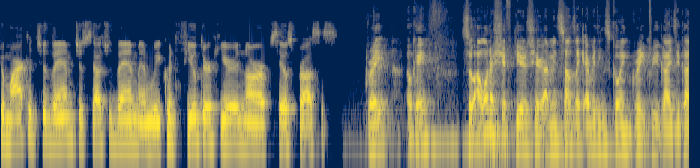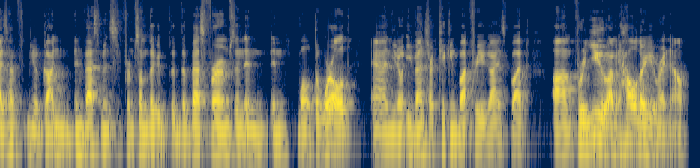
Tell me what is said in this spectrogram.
to market to them, to sell to them, and we could filter here in our sales process. Great. Okay. So I want to shift gears here. I mean, sounds like everything's going great for you guys. You guys have you know gotten investments from some of the the, the best firms in, in in well the world, and you know events are kicking butt for you guys. But um, for you, I mean, how old are you right now?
